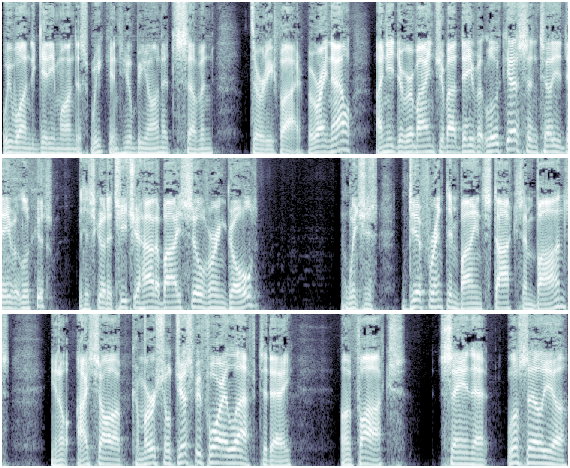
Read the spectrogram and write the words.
we wanted to get him on this week, and he'll be on at 7:35. But right now, I need to remind you about David Lucas and tell you David Lucas is going to teach you how to buy silver and gold which is different than buying stocks and bonds. You know, I saw a commercial just before I left today on Fox saying that we'll sell you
